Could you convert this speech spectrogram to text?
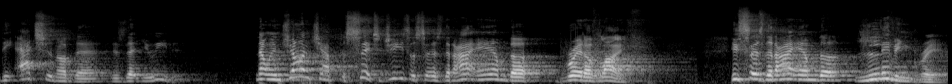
the action of that is that you eat it. Now, in John chapter 6, Jesus says that I am the bread of life. He says that I am the living bread.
